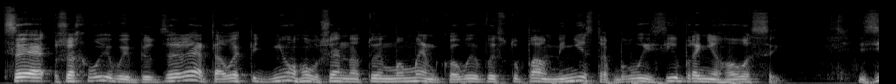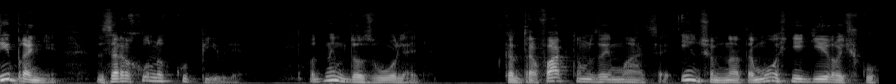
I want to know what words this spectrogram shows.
Це жахливий бюджет, але під нього вже на той момент, коли виступав міністр, були зібрані голоси. Зібрані за рахунок купівлі. Одним дозволять контрафактом займатися, іншим на таможні дірочку,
